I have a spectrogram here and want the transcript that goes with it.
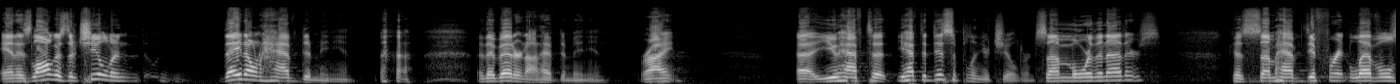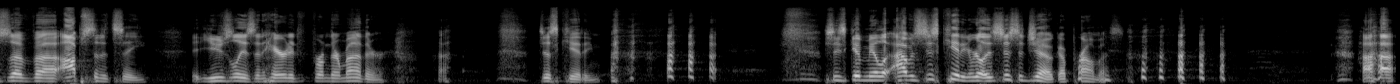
and as long as they're children, they don't have dominion. they better not have dominion, right? Uh, you have to you have to discipline your children. Some more than others because some have different levels of uh, obstinacy. It usually is inherited from their mother. just kidding. She's giving me a look. I was just kidding, really. It's just a joke, I promise. but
